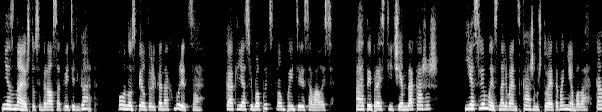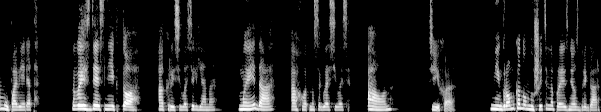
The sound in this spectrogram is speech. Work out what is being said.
Не знаю, что собирался ответить Гард. Он успел только нахмуриться, как я с любопытством поинтересовалась. «А ты, прости, чем докажешь? Если мы с Нальвен скажем, что этого не было, кому поверят?» «Вы здесь никто!» — окрысилась Ильяна. «Мы, да», — охотно согласилась. «А он?» «Тихо!» Негромко, но внушительно произнес Дригард.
